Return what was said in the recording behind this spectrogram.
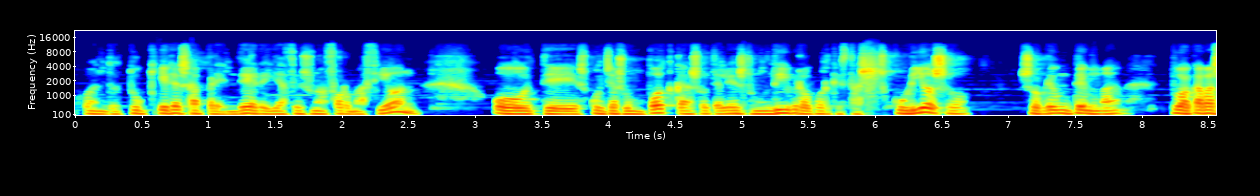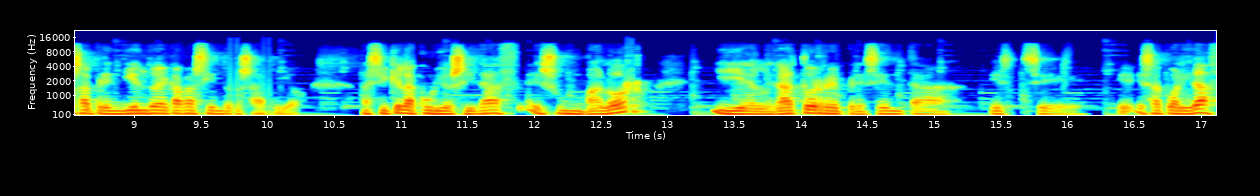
Cuando tú quieres aprender y haces una formación o te escuchas un podcast o te lees un libro porque estás curioso, sobre un tema, tú acabas aprendiendo y acabas siendo sabio. Así que la curiosidad es un valor y el gato representa esa cualidad.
